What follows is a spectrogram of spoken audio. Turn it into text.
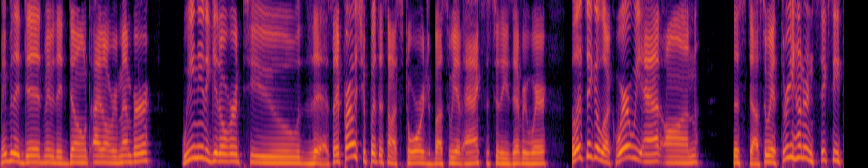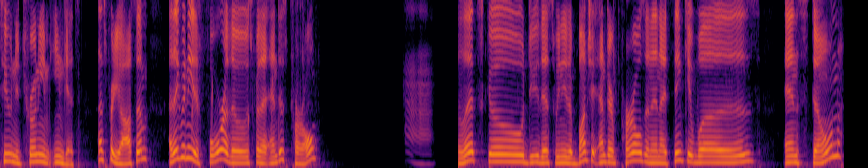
Maybe they did, maybe they don't. I don't remember. We need to get over to this. I probably should put this on a storage bus so we have access to these everywhere. But let's take a look. Where are we at on this stuff? So we have 362 neutronium ingots. That's pretty awesome. I think we needed four of those for the Endest Pearl. Let's go do this. We need a bunch of Ender Pearls, and then I think it was End Stone.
